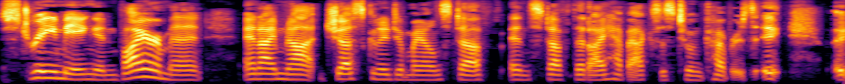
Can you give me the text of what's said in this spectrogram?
streaming environment and I'm not just going to do my own stuff and stuff that I have access to and covers. It, uh,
